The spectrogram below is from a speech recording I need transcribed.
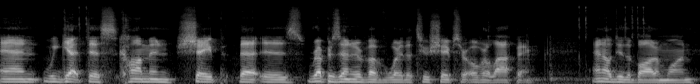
And we get this common shape that is representative of where the two shapes are overlapping. And I'll do the bottom one.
